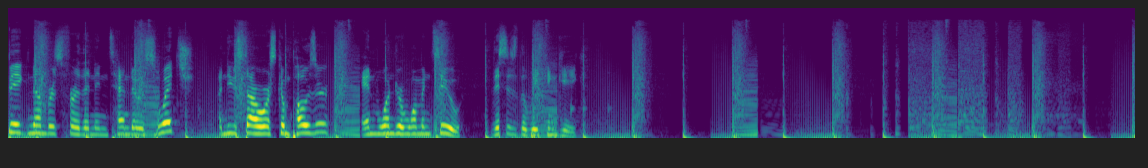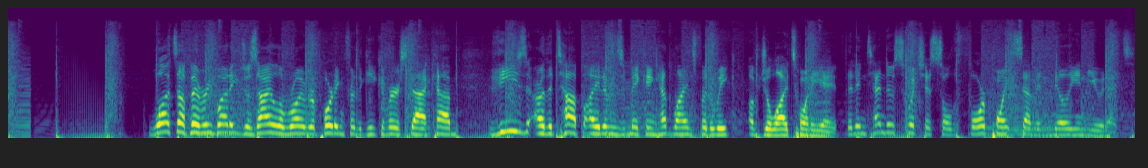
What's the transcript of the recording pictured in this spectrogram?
big numbers for the Nintendo Switch, a new Star Wars composer, and Wonder Woman 2. This is The Week in Geek. What's up, everybody? Josiah LeRoy reporting for thegeekiverse.com. These are the top items making headlines for the week of July 28th. The Nintendo Switch has sold 4.7 million units.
